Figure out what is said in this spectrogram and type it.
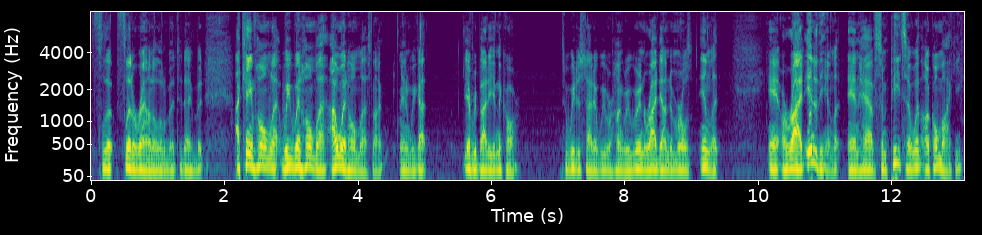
flit, flit around a little bit today. But I came home. la- We went home. la- I went home last night, and we got everybody in the car. So we decided we were hungry. We were going to ride down to Murrells Inlet, and or ride into the inlet and have some pizza with Uncle Mikey.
